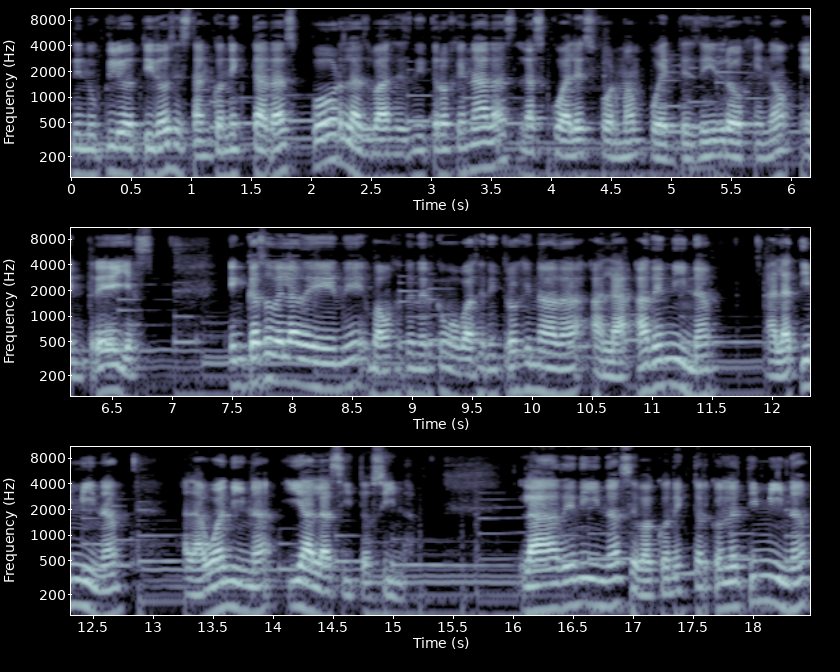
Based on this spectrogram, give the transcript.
de nucleótidos están conectadas por las bases nitrogenadas, las cuales forman puentes de hidrógeno entre ellas. En caso del ADN vamos a tener como base nitrogenada a la adenina, a la timina, a la guanina y a la citosina. La adenina se va a conectar con la timina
